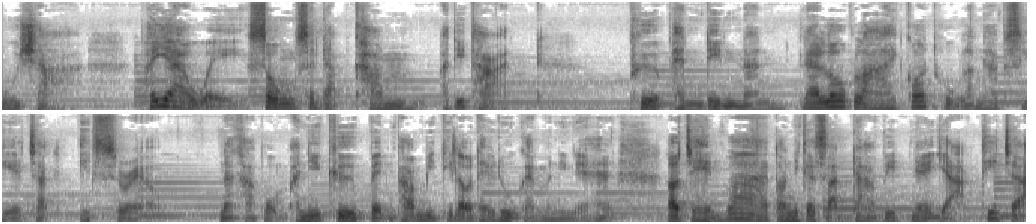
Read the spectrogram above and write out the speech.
บูชา พระยาเวทรงสดับคำอธิษฐานเพื่อแผ่นดินนั้น และโลกร้ายก็ถูกระงับเสียจากอิสราเอลนะครับผมอันนี้คือเป็นพระบิดที่เราได้ดูกันวันนี้นะฮะเราจะเห็นว่าตอนนี้กษัตริย์ดาวิดเนี่ยอยากที่จะ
